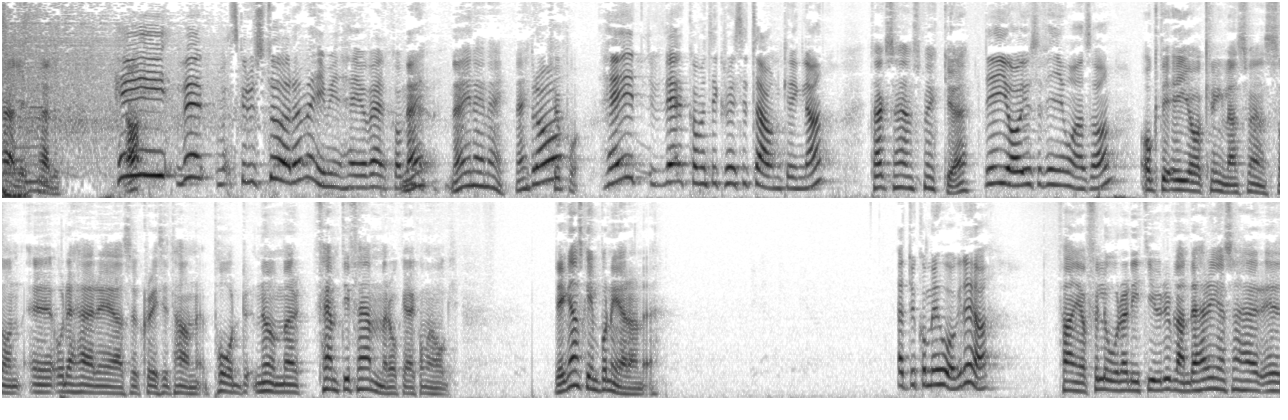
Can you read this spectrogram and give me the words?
Härligt, härligt. Hej! Väl... Ska du störa mig i min hej och välkommen Nej, nu? nej, nej, nej, nej. Kör Bra. på. Hej! Välkommen till Crazy Town, Kringlan. Tack så hemskt mycket. Det är jag, Josefin Johansson. Och det är jag, Kringland Svensson, eh, och det här är alltså Crazy Town, podd nummer 55 råkar jag komma ihåg. Det är ganska imponerande. Att du kommer ihåg det, ja. Fan, jag förlorar ditt ljud ibland. Det här är ju en sån här eh,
